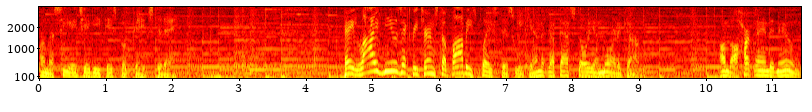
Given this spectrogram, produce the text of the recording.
on the CHAB Facebook page today. Hey, live music returns to Bobby's Place this weekend. I've got that story and more to come on the Heartland at noon.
